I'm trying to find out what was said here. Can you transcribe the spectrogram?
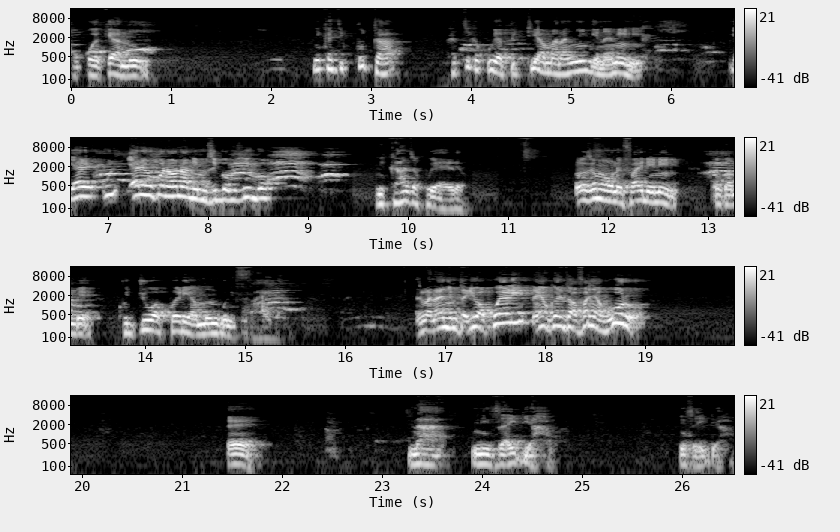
kukuwekea nuru. Nikajikuta katika kuyapitia mara nyingi na nini yale yale nilikuwa naona ni mzigo mzigo nikaanza kuyaelewa. Unasema unifaidi nini? Nikwambie kujua kweli ya Mungu ni faida. Sema nanyi mtajua kweli na hiyo kweli itawafanya huru. Eh. Na ni zaidi ya hapo. Ni zaidi ya hapo.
